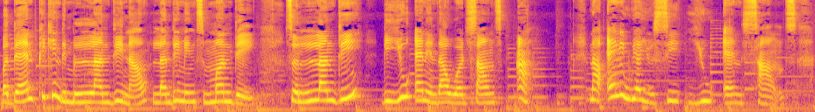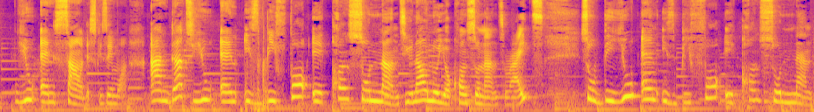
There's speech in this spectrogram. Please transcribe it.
But then picking the lundi now, lundi means Monday. So lundi, the UN in that word sounds ah. Now, anywhere you see UN sounds, UN sound, excusez-moi, and that UN is before a consonant. You now know your consonant, right? So the UN is before a consonant.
